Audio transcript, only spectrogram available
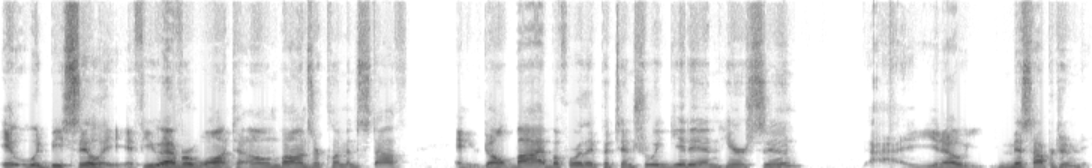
It would be silly if you ever want to own Bonds or Clemens stuff and you don't buy before they potentially get in here soon. Uh, you know, miss opportunity.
